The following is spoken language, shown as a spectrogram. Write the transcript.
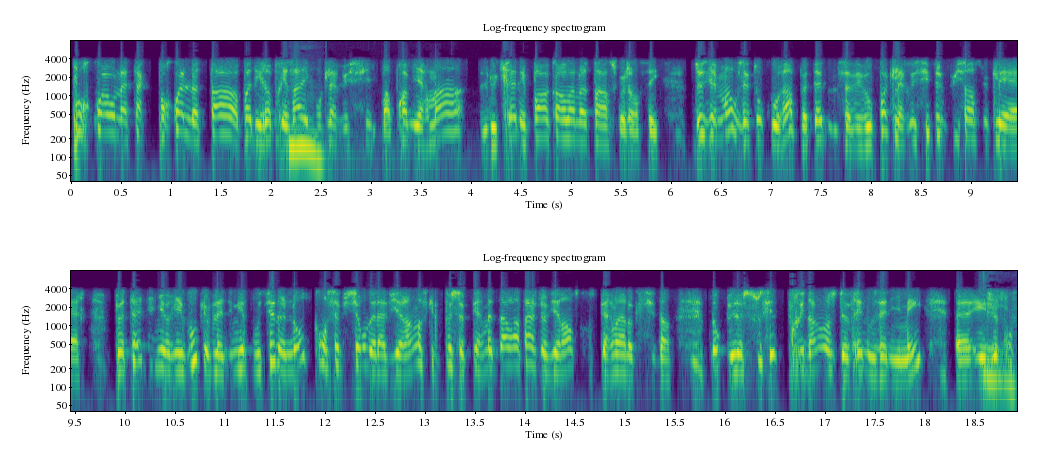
pourquoi on attaque, pourquoi l'OTAN n'a pas des représailles hmm. contre la Russie? Bon, premièrement, l'Ukraine n'est pas encore dans l'OTAN, ce que j'en sais. Deuxièmement, vous êtes au courant, peut-être, ne savez-vous pas que la Russie est une puissance nucléaire? Peut-être ignorez-vous que Vladimir Poutine a une autre conception de la violence, qu'il peut se permettre davantage de violence qu'on se permet en Occident. Donc, le souci de prudence devrait nous animer, euh, et je trouve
